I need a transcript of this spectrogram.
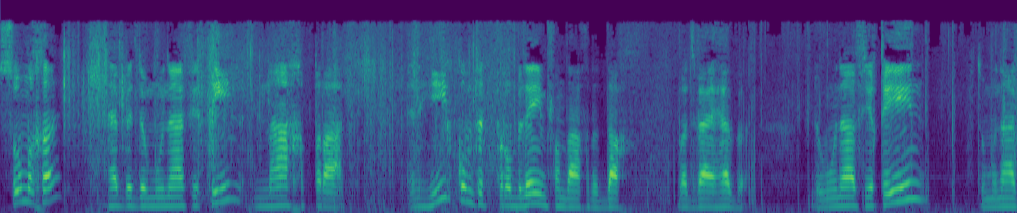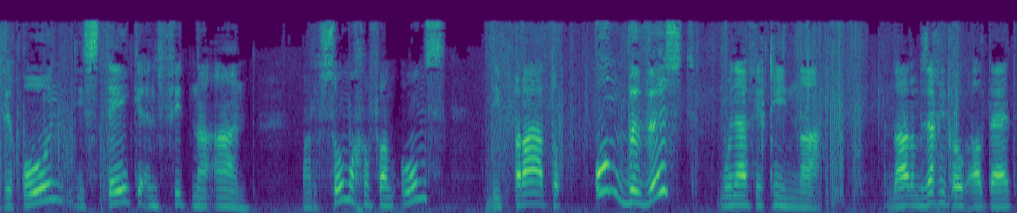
Sommigen hebben de munafiqeen nagepraat. En hier komt het probleem vandaag de dag. Wat wij hebben. De munafiqeen, de munafiqoon, die steken een fitna aan. Maar sommigen van ons, die praten onbewust munafiqeen na. En daarom zeg ik ook altijd,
